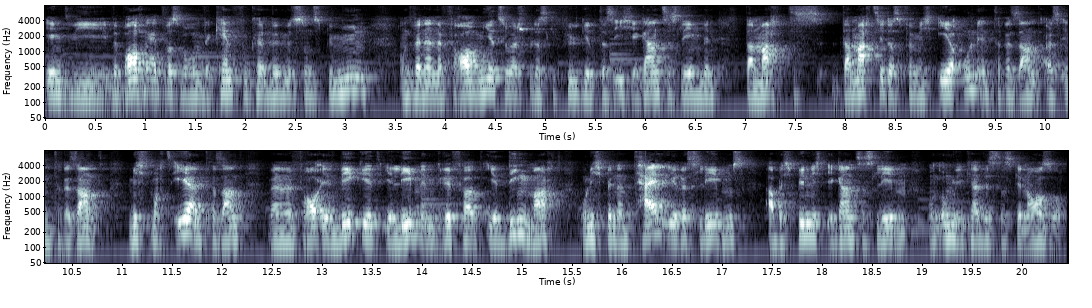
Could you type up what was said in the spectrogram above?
irgendwie, wir brauchen etwas, worum wir kämpfen können, wir müssen uns bemühen. Und wenn eine Frau mir zum Beispiel das Gefühl gibt, dass ich ihr ganzes Leben bin, dann macht, das, dann macht sie das für mich eher uninteressant als interessant. Mich macht es eher interessant, wenn eine Frau ihren Weg geht, ihr Leben im Griff hat, ihr Ding macht und ich bin ein Teil ihres Lebens, aber ich bin nicht ihr ganzes Leben. Und umgekehrt ist das genauso.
